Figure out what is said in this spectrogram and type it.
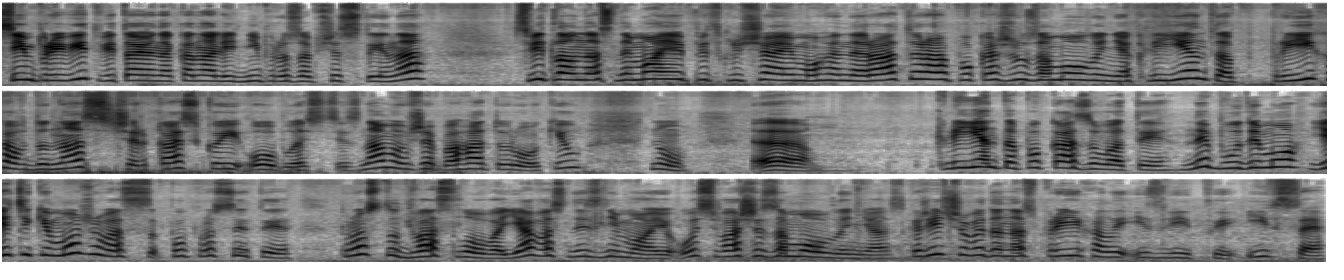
Всім привіт! Вітаю на каналі Дніпро Запчастина. Світла у нас немає, підключаємо генератора. Покажу замовлення клієнта. Приїхав до нас з Черкаської області. З нами вже багато років. Ну, е, клієнта показувати не будемо. Я тільки можу вас попросити просто два слова. Я вас не знімаю. Ось ваше замовлення. Скажіть, що ви до нас приїхали і звідки, і все.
